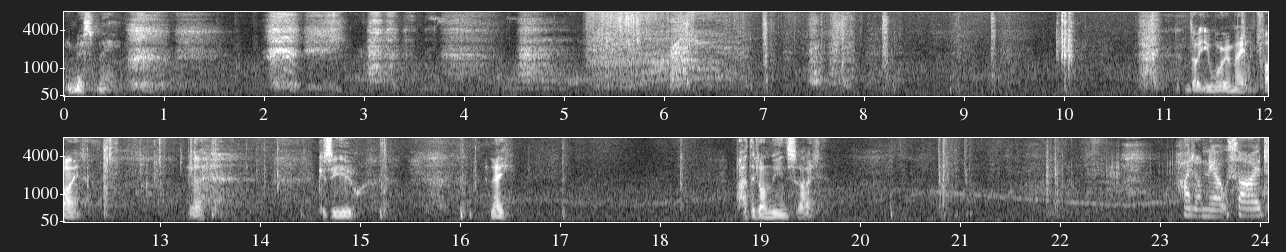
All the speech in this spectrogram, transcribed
You missed me. Don't you worry, mate. I'm fine. Yeah? Because of you. And hey, padded on the inside. Hide on the outside.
